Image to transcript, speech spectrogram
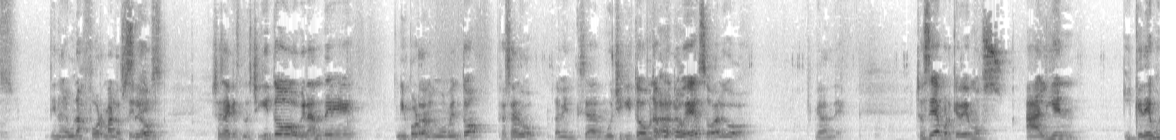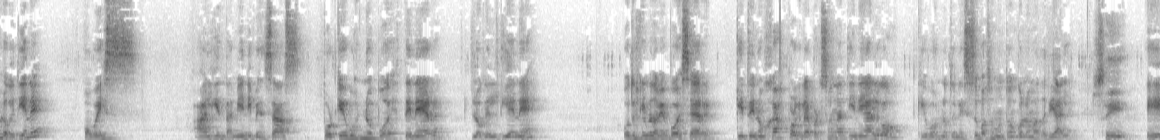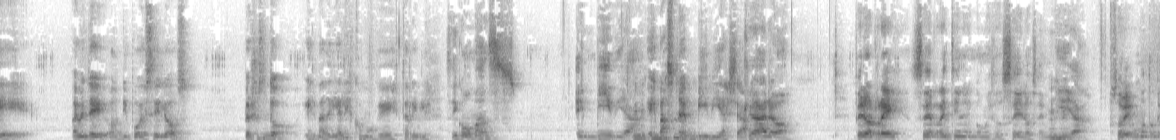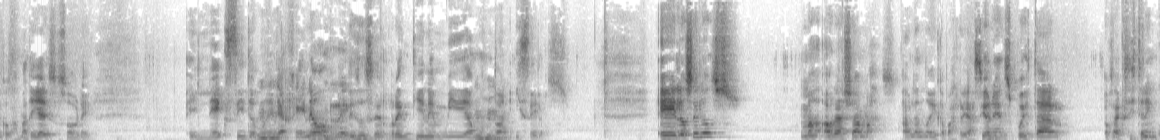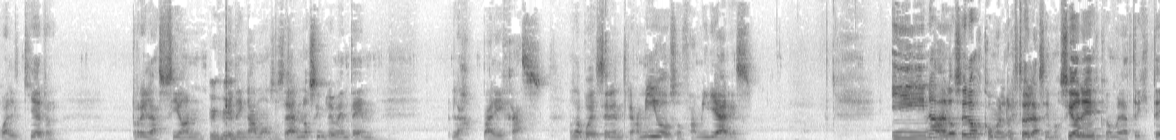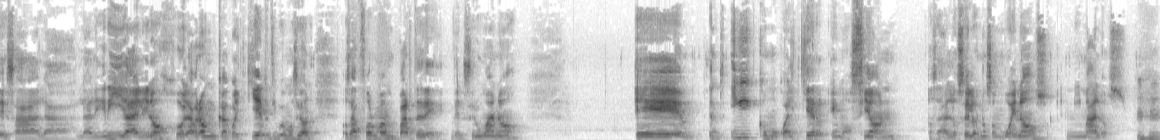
en alguna forma los Sí. celos. Ya sea que siendo chiquito o grande, no importa en algún momento, que sea algo también, que sea muy chiquito, una Claro. pelotudez o algo grande. Ya sea porque vemos a alguien y queremos lo que tiene, o ves a alguien también y pensás, ¿por qué vos no podés tener lo que él tiene? Otro ejemplo también puede ser que te enojas porque la persona tiene algo que vos no tenés. Eso pasa un montón con lo material. Sí. Eh, obviamente hay otro tipo de celos, pero yo siento el material es como que es terrible. Sí, como más envidia. Es más una envidia ya. Claro. Pero re, se re tienen como esos celos, envidia. Sobre un montón de cosas materiales o sobre el éxito por el ajeno. Re. De eso se re tiene envidia un montón. Y celos. Eh, los celos, más, ahora ya más hablando de capaz relaciones, puede estar, o sea, existen en cualquier relación que tengamos. O sea, no simplemente en las parejas. O sea, puede ser entre amigos o familiares. Y nada, los celos, como el resto de las emociones, como la tristeza, la, la alegría, el enojo, la bronca, cualquier tipo de emoción, o sea, forman parte de- del ser humano. Eh, y como cualquier emoción, o sea, los celos no son buenos ni malos.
